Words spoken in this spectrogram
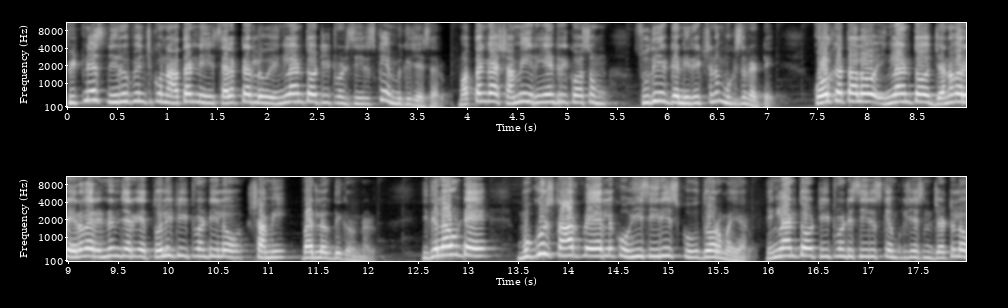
ఫిట్నెస్ నిరూపించుకున్న అతన్ని సెలెక్టర్లు ఇంగ్లాండ్తో టీ ట్వంటీ సిరీస్కు ఎంపిక చేశారు. మొత్తంగా షమీ రీ ఎంట్రీ కోసం సుదీర్ఘ నిరీక్షణ ముగిసినట్టే. కోల్కతాలో ఇంగ్లాండ్తో జనవరి ఇరవై రెండున జరిగే తొలి టీ ట్వంటీలో షమి బరిలోకి దిగనున్నాడు. ఇదిలా ఉంటే ముగ్గురు స్టార్ ప్లేయర్లకు ఈ సిరీస్కు దూరం అయ్యారు ఇంగ్లాండ్తో టీ ట్వంటీ సిరీస్కి ఎంపిక చేసిన జట్టులో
